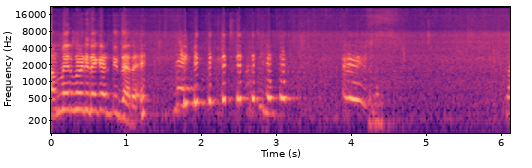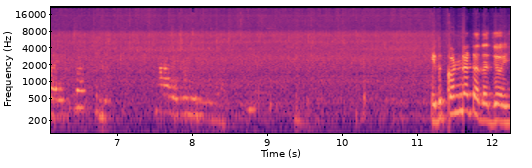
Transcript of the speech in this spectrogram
ಅಮ್ಮೇರು ನೋಡಿನ ಕಟ್ತಿದ್ದಾರೆ ಇದು ಕೊಂಡಟದ ಜೋಯಿ.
